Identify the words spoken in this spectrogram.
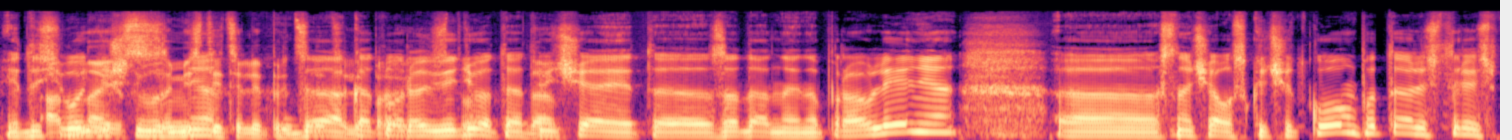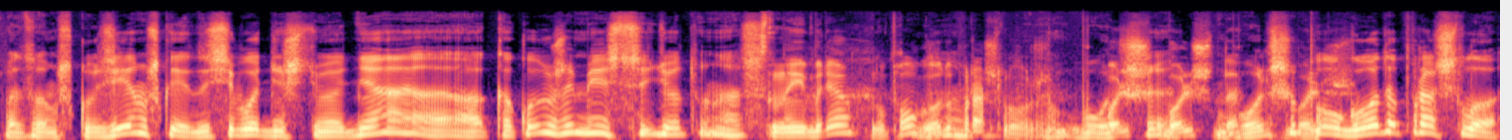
И до сегодняшнего Одна из заместителей дня, да, которая ведет и отвечает да. за данное направление. Э, сначала с Кочетковым пытались встретить, потом с Куземской. И до сегодняшнего дня, а какой уже месяц идет у нас? С ноября? Ну, полгода ну, прошло уже. Больше, больше, да. больше, больше полгода прошло.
